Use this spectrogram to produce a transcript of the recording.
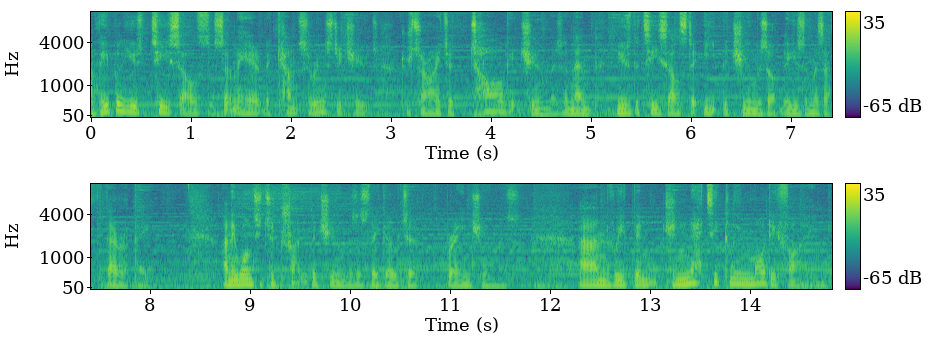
And people use T cells, certainly here at the Cancer Institute, to try to target tumours and then use the T cells to eat the tumours up. They use them as a therapy and they wanted to track the tumours as they go to brain tumours. And we've been genetically modifying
